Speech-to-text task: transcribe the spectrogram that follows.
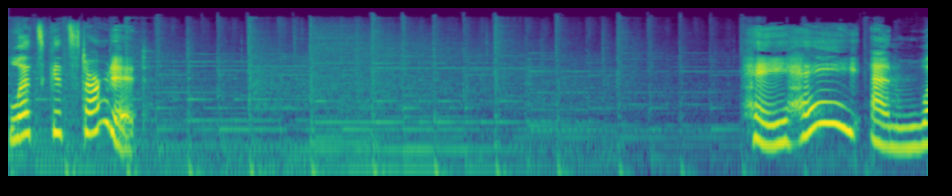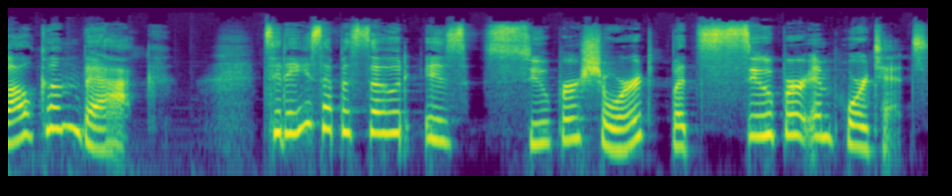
Let's get started. Hey, hey, and welcome back. Today's episode is super short, but super important.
